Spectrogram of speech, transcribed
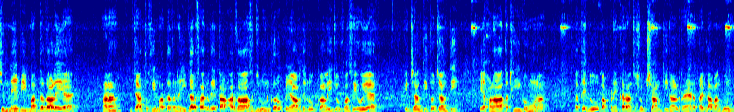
ਜਿੰਨੇ ਵੀ ਮਦਦ ਵਾਲੇ ਹੈ ਹਨਾ, ਜਾਂ ਤੁਸੀਂ ਮਦਦ ਨਹੀਂ ਕਰ ਸਕਦੇ, ਤਾਂ ਅਰਦਾਸ ਜ਼ਰੂਰ ਕਰੋ ਪੰਜਾਬ ਦੇ ਲੋਕਾਂ ਲਈ ਜੋ ਫਸੇ ਹੋਏ ਹੈ ਕਿ ਜਲਦੀ ਤੋਂ ਜਲਦੀ ਇਹ ਹਾਲਾਤ ਠੀਕ ਹੋਣ ਅਤੇ ਲੋਕ ਆਪਣੇ ਘਰਾਂ 'ਚ ਸੁੱਖ ਸ਼ਾਂਤੀ ਨਾਲ ਰਹਿਣ ਪਹਿਲਾਂ ਵਾਂਗੂ।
